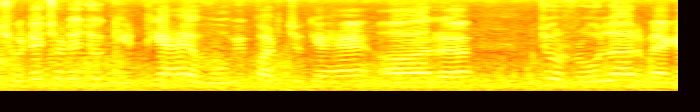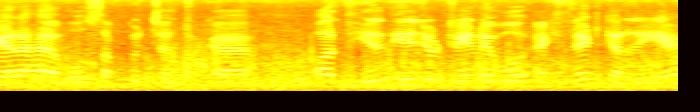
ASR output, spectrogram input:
छोटे छोटे जो गिट्टियाँ हैं, वो भी पड़ चुके हैं और जो रोलर वगैरह है, वो सब कुछ चल चुका है। और धीरे धीरे जो ट्रेन है, वो एक्सलेट कर रही है।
